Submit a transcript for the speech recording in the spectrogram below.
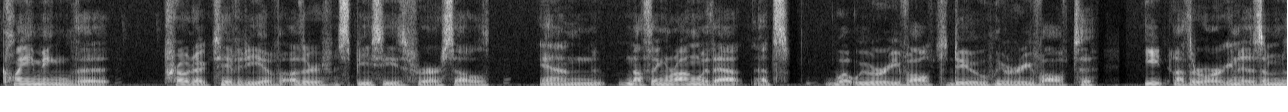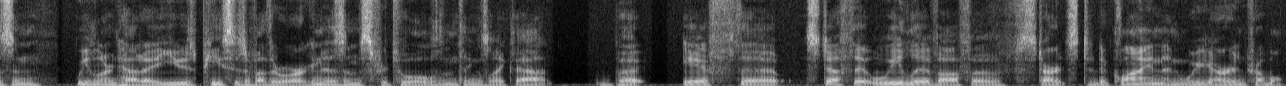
claiming the productivity of other species for ourselves, and nothing wrong with that. That's what we were evolved to do. We were evolved to eat other organisms, and we learned how to use pieces of other organisms for tools and things like that. But if the stuff that we live off of starts to decline, then we are in trouble.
